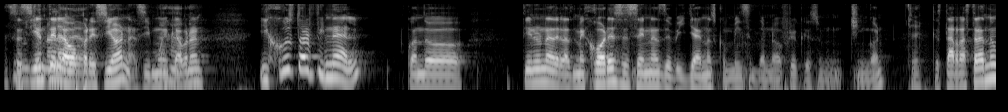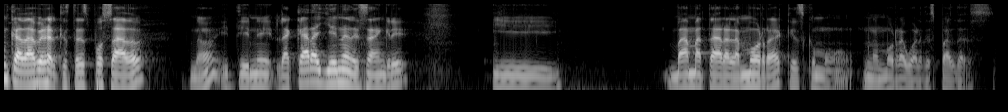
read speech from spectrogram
así. Se siente no la opresión, así muy Ajá. cabrón. Y justo al final, cuando tiene una de las mejores escenas de villanos con Vincent D'Onofrio, que es un chingón, que está arrastrando un cadáver al que está esposado, ¿no? Y tiene la cara llena de sangre y va a matar a la morra, que es como una morra guardaespaldas,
